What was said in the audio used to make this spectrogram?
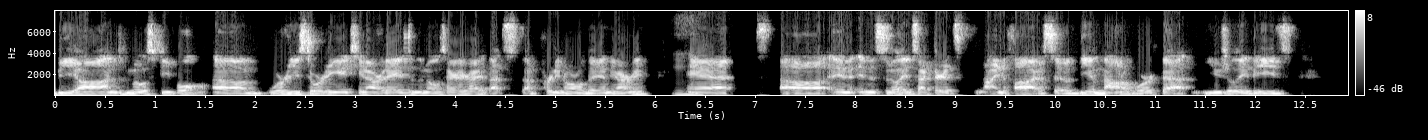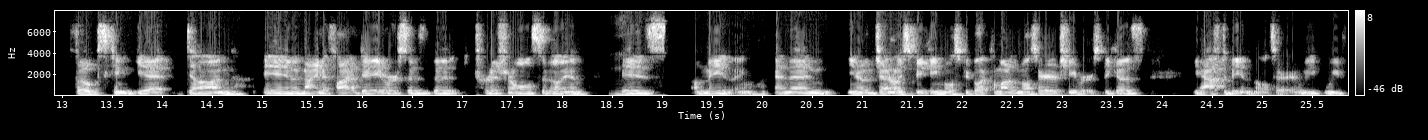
beyond most people. Um, we're used to working 18 hour days in the military, right? That's a pretty normal day in the army. Mhm. And uh, in, in the civilian sector, it's nine to five. So the amount of work that usually these folks can get done in a nine to five day versus the traditional civilian Mhm. is amazing. And then, you know, generally speaking, most people that come out of the military are achievers because you have to be in the military. We we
